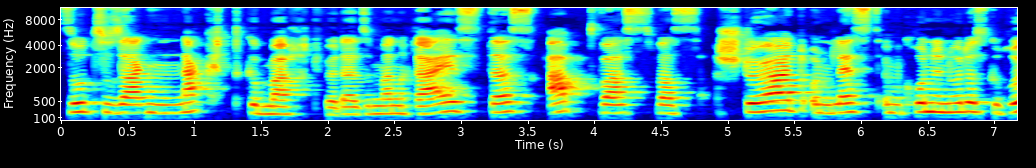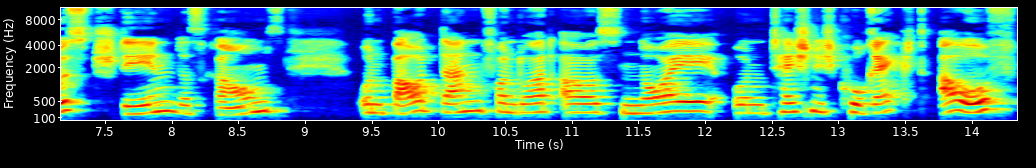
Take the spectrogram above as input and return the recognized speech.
sozusagen nackt gemacht wird. Also man reißt das ab, was, was stört und lässt im Grunde nur das Gerüst stehen des Raums und baut dann von dort aus neu und technisch korrekt auf.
